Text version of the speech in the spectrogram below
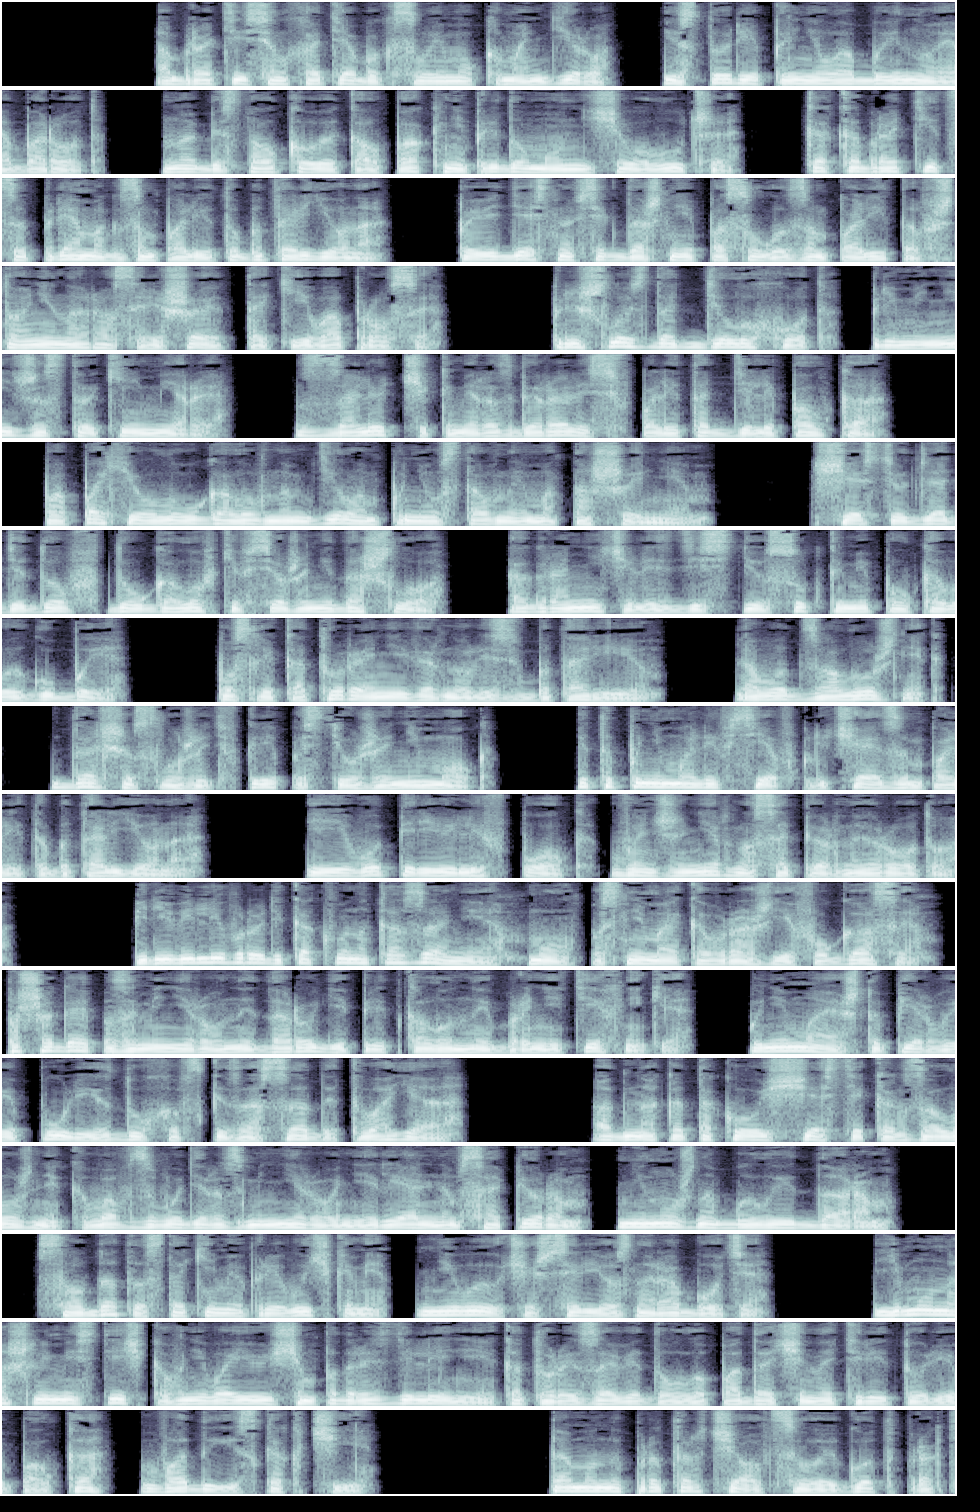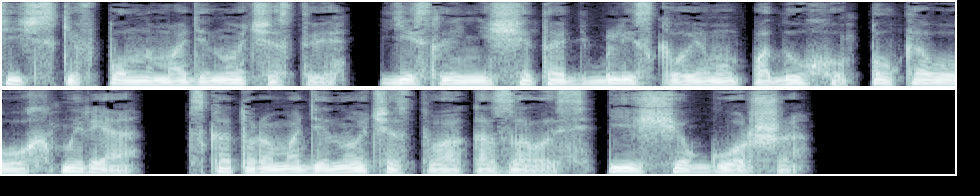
Обратись он хотя бы к своему командиру, история приняла бы иной оборот, но бестолковый колпак не придумал ничего лучше, как обратиться прямо к замполиту батальона, поведясь на всегдашние посулы замполитов, что они на раз решают такие вопросы. Пришлось дать делу ход, применить жестокие меры. С залетчиками разбирались в политотделе полка. Попахивало уголовным делом по неуставным отношениям. К счастью для дедов, до уголовки все же не дошло. Ограничились десятью сутками полковой губы, после которой они вернулись в батарею. А вот заложник дальше служить в крепости уже не мог. Это понимали все, включая замполита батальона. И его перевели в полк, в инженерно-саперную роту. Перевели вроде как в наказание, мол, поснимай-ка вражьи фугасы, пошагай по заминированной дороге перед колонной бронетехники, понимая, что первые пули из духовской засады твоя. Однако такого счастья, как заложник, во взводе разминирования реальным сапером не нужно было и даром. Солдата с такими привычками не выучишь серьезной работе. Ему нашли местечко в невоюющем подразделении, которое заведовало подачей на территорию полка воды из Кокчи. Там он и проторчал целый год практически в полном одиночестве, если не считать близкого ему по духу полкового хмыря, с которым одиночество оказалось еще горше.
